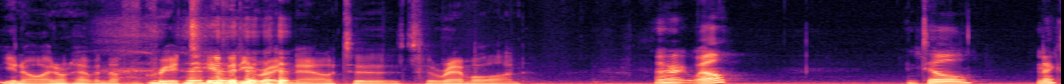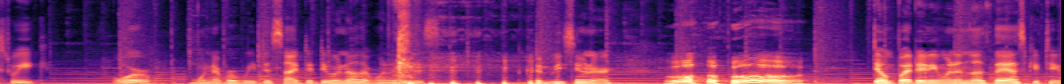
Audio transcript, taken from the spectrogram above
you know, I don't have enough creativity right now to to ramble on. All right. Well, until next week, or whenever we decide to do another one of these, could be sooner. Whoa, whoa. Don't bite anyone unless they ask you to.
